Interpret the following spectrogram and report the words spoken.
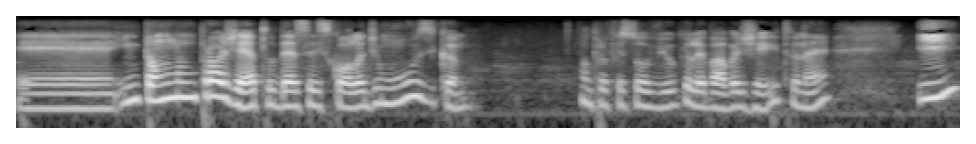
É, então, num projeto dessa escola de música, o professor viu que eu levava jeito, né? E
